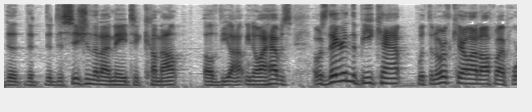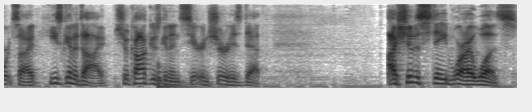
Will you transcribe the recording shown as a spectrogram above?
the, the, the decision that I made to come out of the, you know, I was, I was there in the B cap with the North Carolina off my port side. He's going to die. Shokaku's going to ensure his death. I should have stayed where I was,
